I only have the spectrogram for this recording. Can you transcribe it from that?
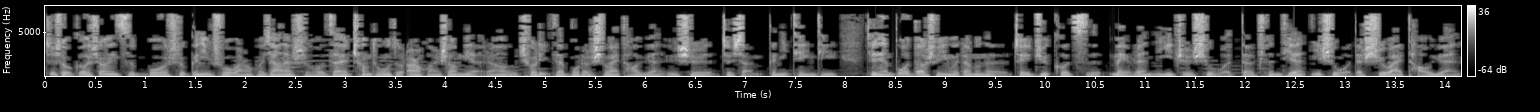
这首歌上一次播是跟你说晚上回家的时候，在畅通无阻的二环上面，然后车里在播的《世外桃源》，于是就想跟你听一听。今天播倒是因为当中的这一句歌词：“美人，你一直是我的春天，你是我的世外桃源。”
